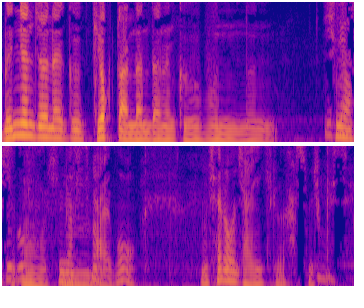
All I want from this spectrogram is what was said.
몇 년 전에 그 기억도 안 난다는 그분은 신경 쓰? 어, 신경 쓰지 말고 좀 새로운 자기 길을 갔으면 좋겠어요.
